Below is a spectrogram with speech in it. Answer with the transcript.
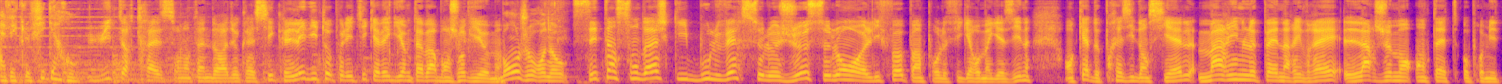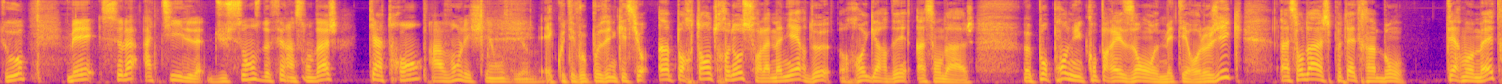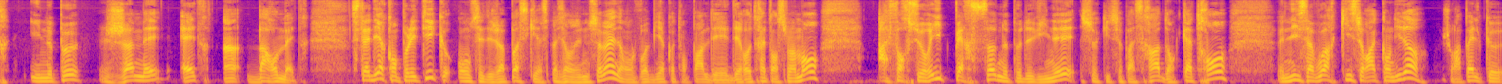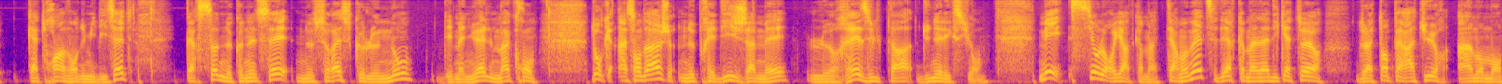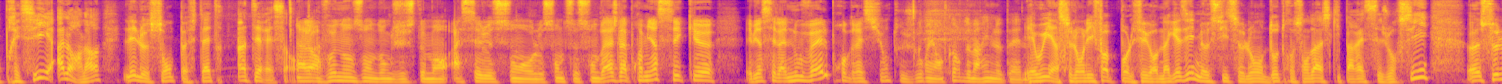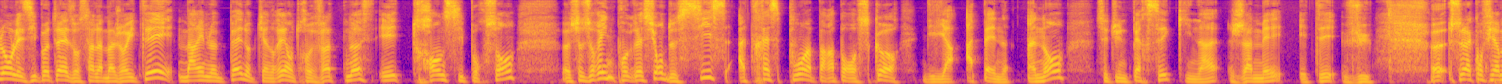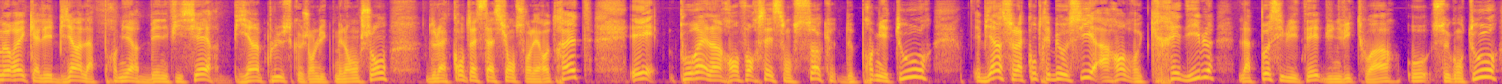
avec le Figaro. 8h13 sur l'antenne de Radio Classique, l'édito politique avec Guillaume Tabar. Bonjour Guillaume. Bonjour Renaud. C'est un sondage qui bouleverse le jeu selon l'IFOP hein, pour le Figaro Magazine. En cas de présidentielle, Marine Le Pen arriverait largement en tête au premier tour. Mais cela a-t-il du sens de faire un sondage quatre ans avant l'échéance, Guillaume? Écoutez, vous posez une question importante, Renaud, sur la manière de regarder un sondage. Euh, pour prendre une comparaison météorologique, un sondage peut être un bon thermomètre, il ne peut jamais être un baromètre. C'est-à-dire qu'en politique, on ne sait déjà pas ce qui va se passer dans une semaine, on le voit bien quand on parle des, retraites en ce moment. A fortiori, personne ne peut deviner ce qui se passera dans quatre ans, ni savoir qui sera candidat. Je rappelle que quatre ans avant 2017, personne ne connaissait ne serait-ce que le nom d'Emmanuel Macron. Donc un sondage ne prédit jamais le résultat d'une élection. Mais si on le regarde comme un thermomètre, c'est-à-dire comme un indicateur de la température à un moment précis, alors là, les leçons peuvent être intéressantes. Alors venons-en donc justement à ces leçons, aux leçons de ce sondage. La première, c'est que, eh bien, c'est la nouvelle progression toujours et encore de Marine Le Pen. Et oui, hein, selon l'IFOP pour le Figaro Magazine, mais aussi selon d'autres sondages qui paraissent ces jours-ci, euh, selon les hypothèses au sein de la majorité, Marine Le Pen obtiendrait entre 29 et 36%. Euh, ce serait une progression de 6 à 13 points par rapport au score d'il y a à peine un an. C'est une percée qui n'a jamais été vue. Euh, cela confirmerait qu'elle est bien la première bénéficiaire, bien plus que Jean-Luc Mélenchon, de la contestation sur les retraites. Et pour elle, hein, renforcer son socle de premier tour, eh bien, cela contribue aussi à rendre crédible la possibilité d'une victoire au second tour.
